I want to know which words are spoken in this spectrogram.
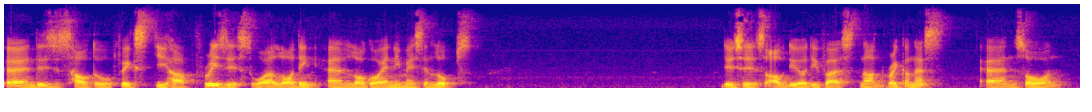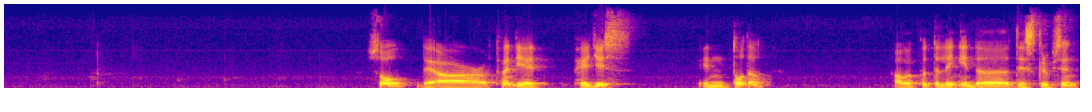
And this is how to fix G Hub freezes while loading and logo animation loops. This is audio device not recognized and so on. So there are 28 pages in total I will put the link in the description.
